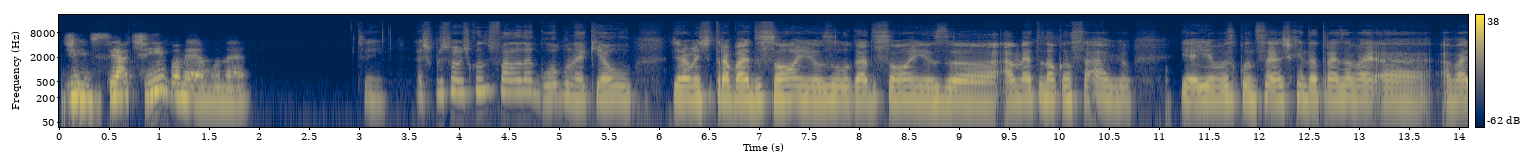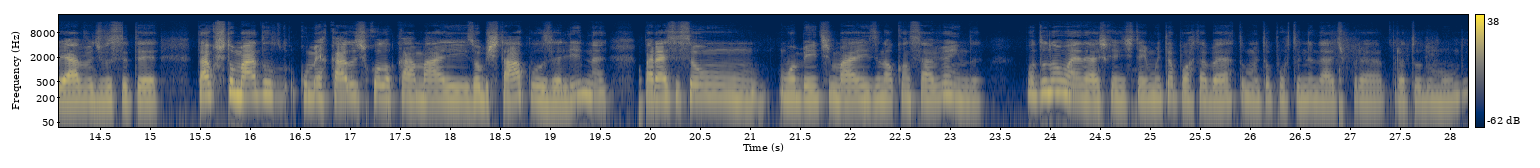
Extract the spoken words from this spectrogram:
De, de, ser ativa mesmo, né? Sim. Acho que principalmente quando se fala da Globo, né? Que é o geralmente o trabalho dos sonhos, o lugar dos sonhos, a, a meta inalcançável. E aí, quando você acha que ainda traz a, a, a variável de você ter tá acostumado com o mercado de colocar mais obstáculos ali, né? Parece ser um, um ambiente mais inalcançável ainda. Quando não é, né? Acho que a gente tem muita porta aberta, muita oportunidade para todo mundo.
